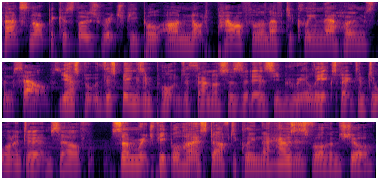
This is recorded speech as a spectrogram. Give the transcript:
That's not because those rich people are not powerful enough to clean their homes themselves. Yes, but with this being as important to Thanos as it is, you'd really expect him to want to do it himself. Some rich people hire staff to clean their houses for them, sure,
